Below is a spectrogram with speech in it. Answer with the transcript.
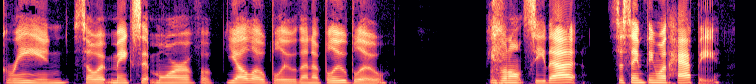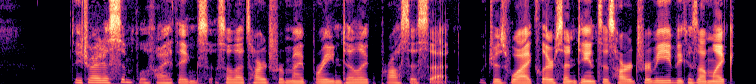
green, so it makes it more of a yellow blue than a blue blue. People don't see that. It's the same thing with happy. They try to simplify things, so that's hard for my brain to like process that, which is why clairsentience is hard for me because I'm like,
